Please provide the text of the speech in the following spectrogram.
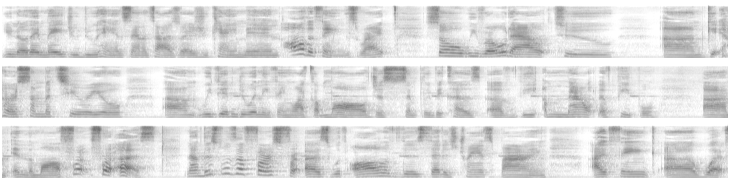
you know they made you do hand sanitizer as you came in, all the things, right? So we rode out to um, get her some material. Um, we didn't do anything like a mall, just simply because of the amount of people um, in the mall for, for us. Now, this was a first for us with all of this that is transpiring, I think, uh, what,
